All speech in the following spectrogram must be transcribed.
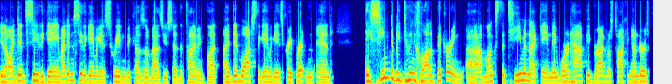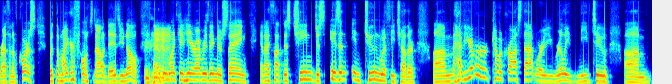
You know, I did see the game. I didn't see the game against Sweden because of, as you said, the timing, but I did watch the game against Great Britain. And they seemed to be doing a lot of bickering uh, amongst the team in that game. They weren't happy. Brad was talking under his breath. And of course, with the microphones nowadays, you know, mm-hmm. everyone can hear everything they're saying. And I thought this team just isn't in tune with each other. Um, have you ever come across that where you really need to um,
